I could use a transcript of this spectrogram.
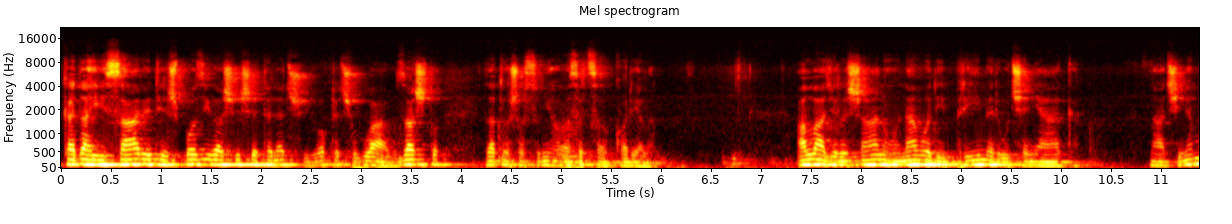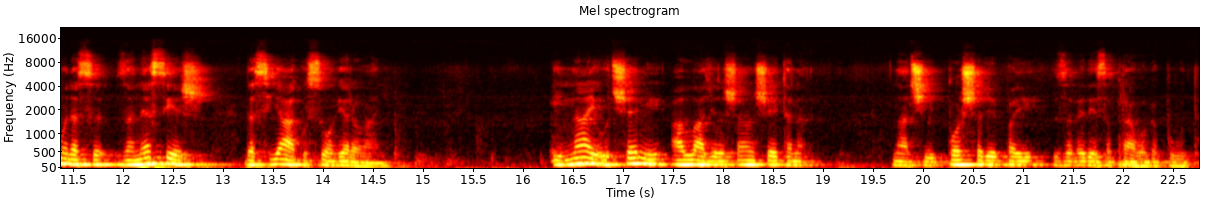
Kada ih savjetuješ, pozivaš, više te ne čuju, okreću glavu. Zašto? Zato što su njihova srca okorjela. Allah Đelešanu navodi primjer učenjaka Znači, nemoj da se zanesiješ da si jak u svom vjerovanju. I najučeniji Allah Đelešan šetana znači, pošalje pa i zavede sa pravoga puta.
